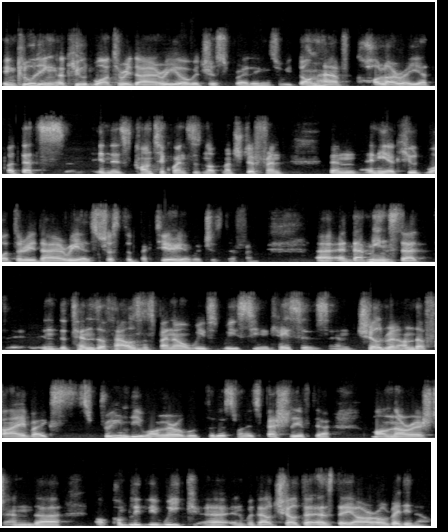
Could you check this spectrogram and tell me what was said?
including acute watery diarrhea, which is spreading. So we don't have cholera yet, but that's in its consequences not much different than any acute watery diarrhea. It's just the bacteria which is different. Uh, and that means that in the tens of thousands by now we've we've seen cases. And children under five are extremely vulnerable to this one especially if they're malnourished and uh, completely weak uh, and without shelter as they are already now.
